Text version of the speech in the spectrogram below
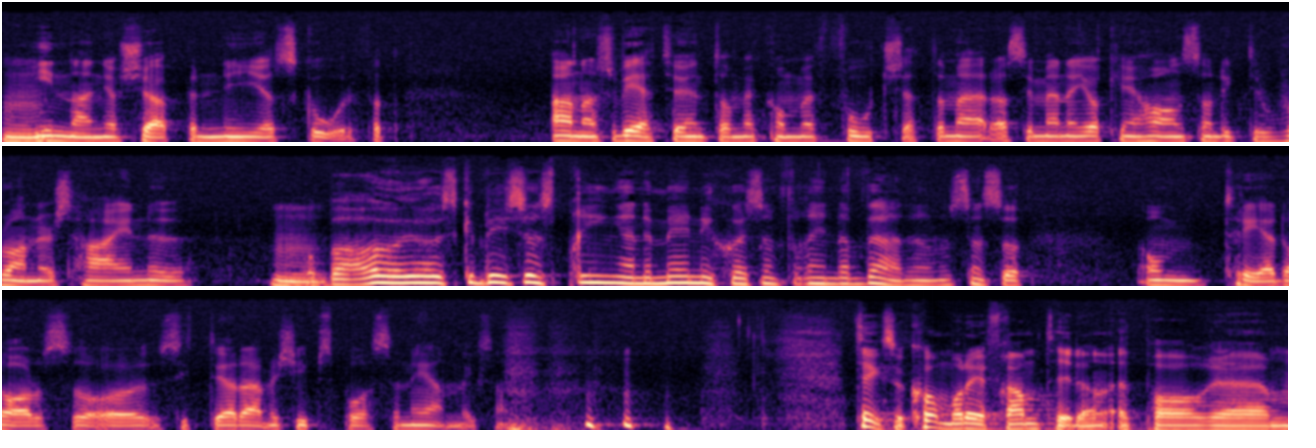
Mm. innan jag köper nya skor. För att annars vet jag inte om jag kommer fortsätta med det. Alltså, jag menar, jag kan ju ha en sån riktig runners high nu. Mm. Och bara, jag ska bli så springande människa som förändrar världen. Och sen så om tre dagar så sitter jag där med chipspåsen igen liksom. Tänk så kommer det i framtiden ett par, eh,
